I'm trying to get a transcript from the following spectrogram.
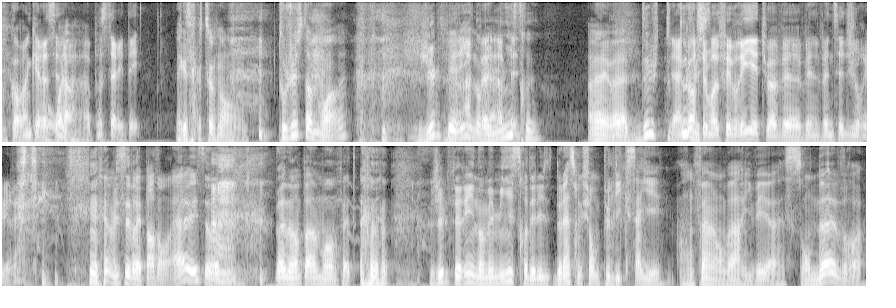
Encore un qui est resté Bon, à la postérité. Exactement. tout juste un mois. hein. Jules Ferry, nommé ministre. Ouais, voilà, deux, tout, Et encore, c'est le mois de février, tu vois, v- v- 27 jours il est resté. oui, c'est vrai, pardon. Ah oui, c'est vrai. non, non, pas un mois en fait. Jules Ferry est nommé ministre de l'in- de l'instruction publique. Ça y est, enfin, on va arriver à son œuvre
